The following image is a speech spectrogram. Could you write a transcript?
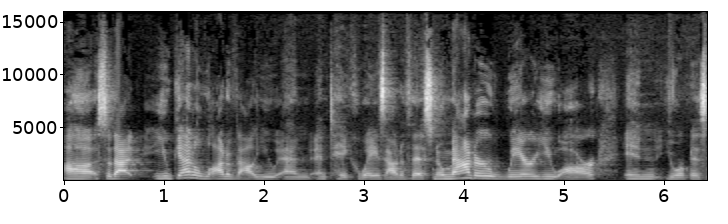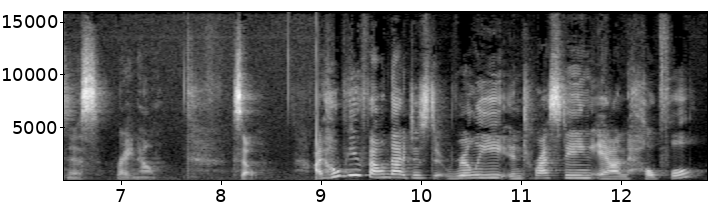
uh, so that you get a lot of value and, and takeaways out of this no matter where you are in your business right now. So I hope you found that just really interesting and helpful.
